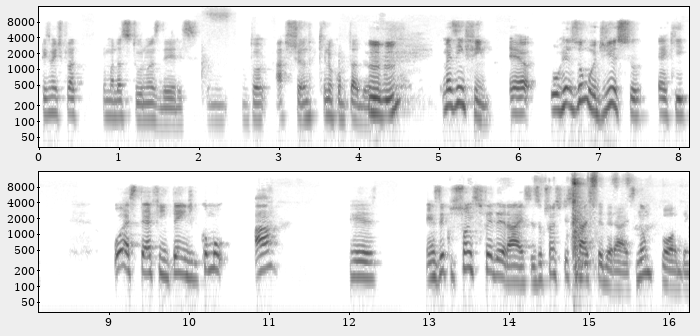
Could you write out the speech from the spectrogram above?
principalmente para uma das turmas deles. Eu não estou achando aqui no computador. Uhum. Mas, enfim, é, o resumo disso é que o STF entende que, como há execuções federais, execuções fiscais federais, não podem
